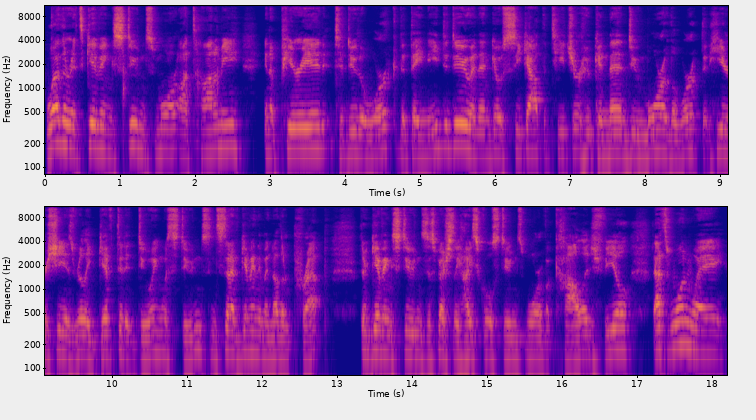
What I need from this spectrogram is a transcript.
whether it's giving students more autonomy in a period to do the work that they need to do and then go seek out the teacher who can then do more of the work that he or she is really gifted at doing with students instead of giving them another prep they're giving students especially high school students more of a college feel. That's one way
